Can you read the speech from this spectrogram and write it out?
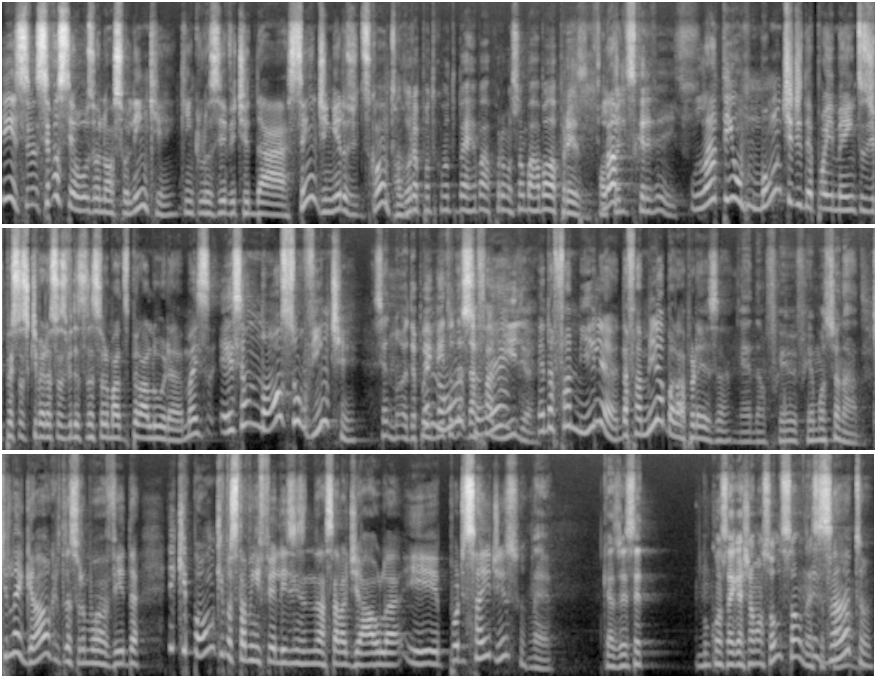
E se, se você usa o nosso link, que inclusive te dá 100 dinheiros de desconto, alura.com.br barra promoção barra bola presa. Faltou Lá- ele escrever isso. lá tem um monte de depoimentos de pessoas que tiveram suas vidas transformadas pela Lura. Mas esse é o nosso ouvinte. Esse é no- é depoimento da- nosso, da, é. família. É, da família, da família Bola Presa. É, não, fiquei, fiquei emocionado. Que legal que ele transformou a vida. E que bom que você estava infeliz na sala de aula e pôde sair disso. É. Porque às vezes você não consegue achar uma solução, né? Exato.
